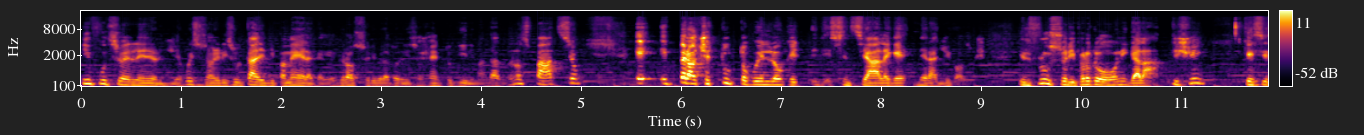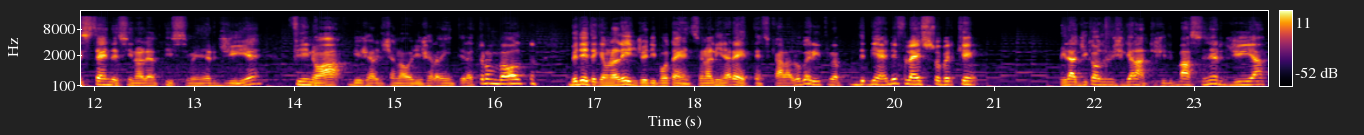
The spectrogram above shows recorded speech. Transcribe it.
in funzione dell'energia. Questi sono i risultati di Pamela, che è il grosso rivelatore di 600 kg mandato nello spazio, e, e però c'è tutto quello che è essenziale che è nei raggi cosmici. Il flusso di protoni galattici che si estende sino alle altissime energie, fino a 10 alla 19, 10 alla 20 electron volt. Vedete che una legge di potenza, una linea retta in scala logaritmica, viene deflesso perché i raggi cosmici galattici di bassa energia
